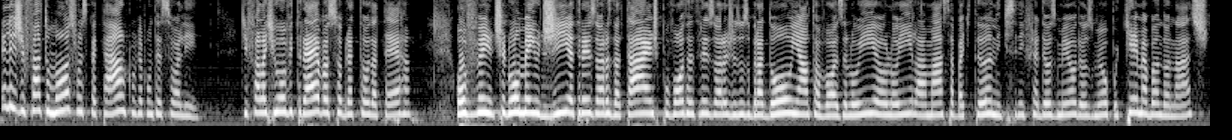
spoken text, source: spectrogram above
eles de fato mostram um espetáculo que aconteceu ali. Que fala que houve trevas sobre toda a terra Chegou ao meio-dia, três horas da tarde, por volta de três horas, Jesus bradou em alta voz: Eloi, Eloi, lama sabachthani, que significa Deus meu, Deus meu, por que me abandonaste?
